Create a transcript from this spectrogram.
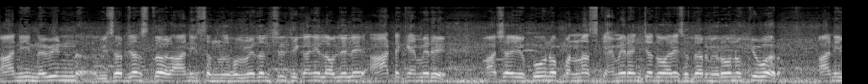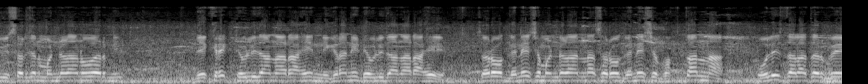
आणि नवीन विसर्जन स्थळ आणि सं संवेदनशील ठिकाणी लावलेले आठ कॅमेरे अशा एकूण पन्नास कॅमेऱ्यांच्याद्वारे सदर मिरवणुकीवर आणि विसर्जन मंडळांवर नि देखरेख ठेवली जाणार आहे निगराणी ठेवली जाणार आहे. सर्व गणेश मंडळांना सर्व गणेश भक्तांना पोलीस दलातर्फे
